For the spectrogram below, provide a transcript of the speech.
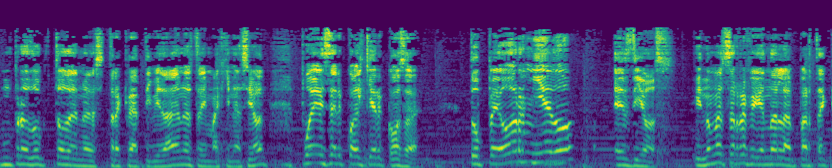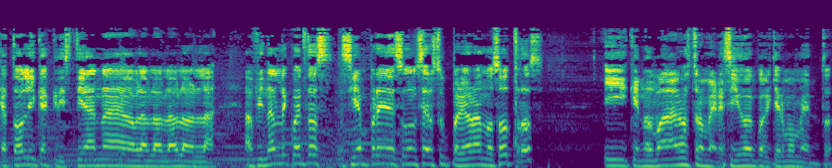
un producto de nuestra creatividad, de nuestra imaginación, puede ser cualquier cosa. Tu peor miedo es Dios. Y no me estoy refiriendo a la parte católica, cristiana, bla, bla, bla, bla, bla. A final de cuentas, siempre es un ser superior a nosotros y que nos va a dar nuestro merecido en cualquier momento.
